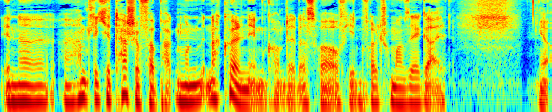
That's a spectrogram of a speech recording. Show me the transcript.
in eine handliche Tasche verpacken und mit nach Köln nehmen konnte. Das war auf jeden Fall schon mal sehr geil. Ja,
